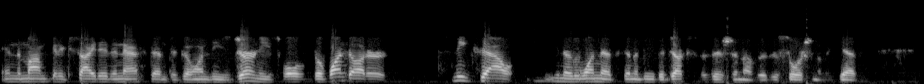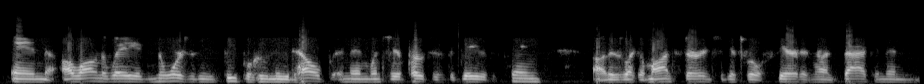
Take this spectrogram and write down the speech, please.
and the mom get excited and ask them to go on these journeys. Well, the one daughter sneaks out, you know, the one that's going to be the juxtaposition of the distortion of the gift, and along the way ignores these people who need help. And then when she approaches the gate of the king, uh, there's like a monster, and she gets real scared and runs back, and then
